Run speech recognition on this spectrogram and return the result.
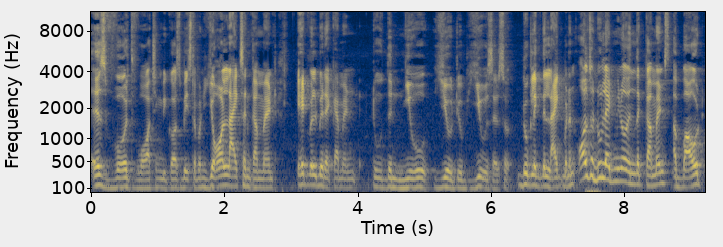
is worth watching because based upon your likes and comment it will be recommended to the new youtube user so do click the like button also do let me know in the comments about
